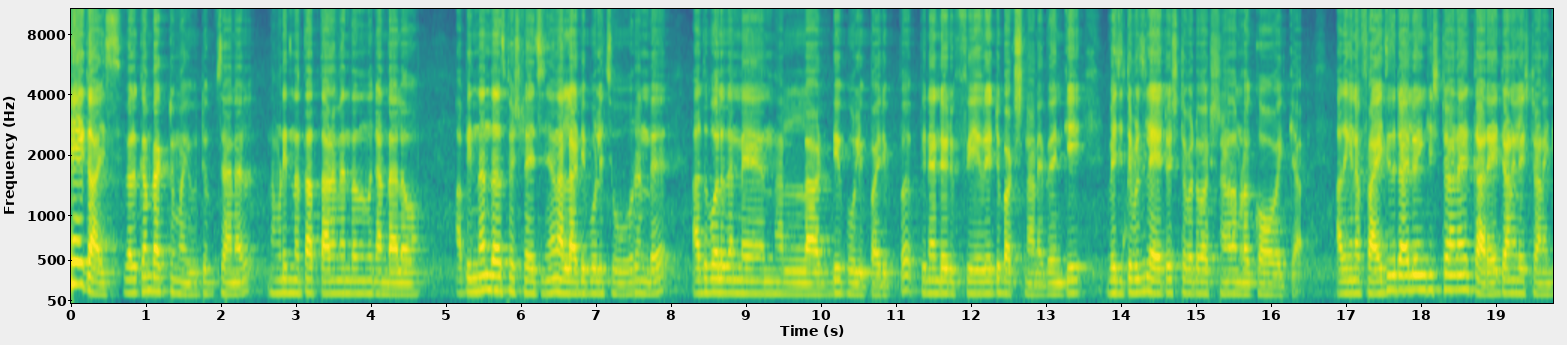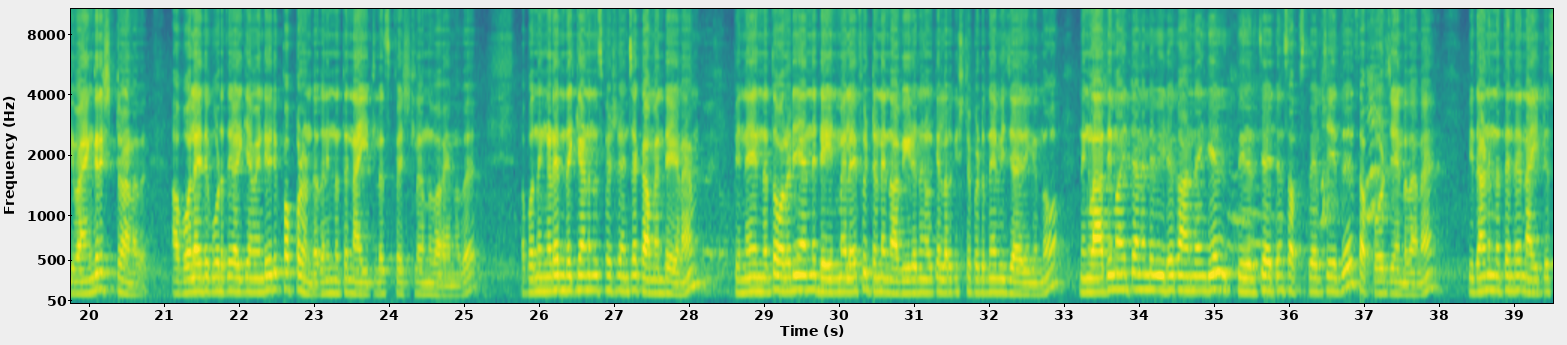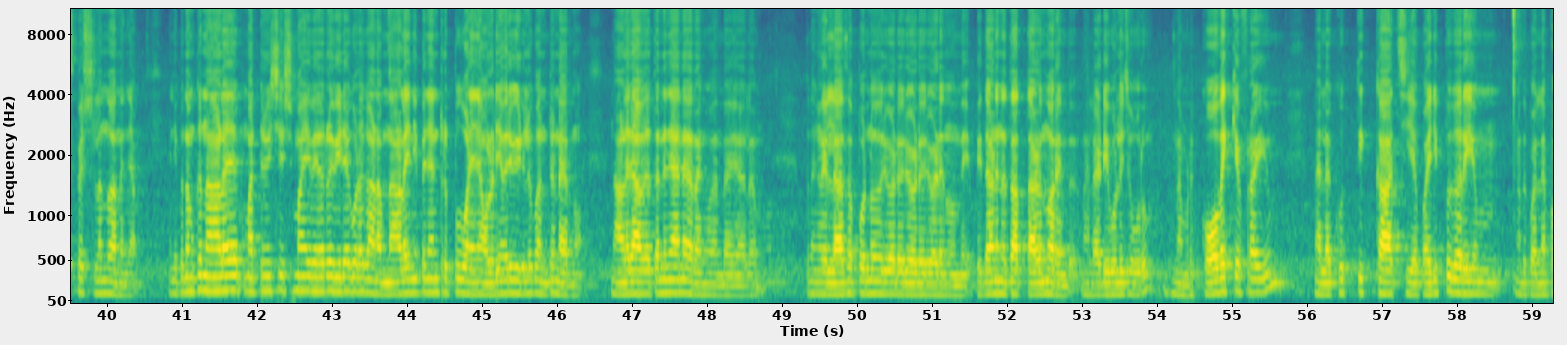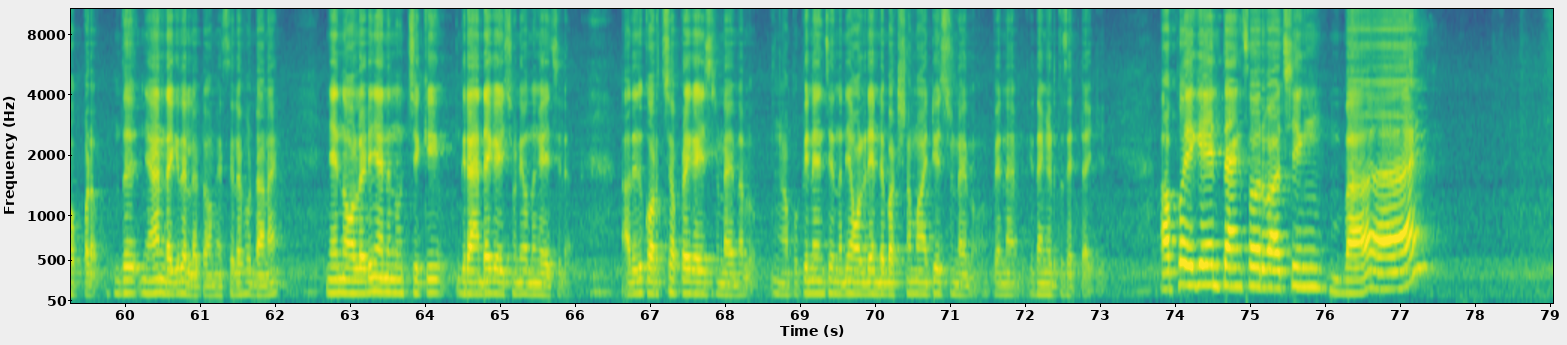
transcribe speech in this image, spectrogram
Hey guys welcome back to my YouTube channel നമ്മുടെ ഇന്നത്തെ അത്താഴം എന്താണെന്ന് കണ്ടാലോ? അപ്പോൾ ഇന്നെന്താ സ്പെഷ്യൽ വെച്ച് കഴിഞ്ഞാൽ നല്ല അടിപൊളി ചോറുണ്ട്. അതുപോലെ തന്നെ നല്ല അടിപൊളി പരിപ്പ്. പിന്നെ എന്റെ ഒരു ഫേവറേറ്റ് ഭക്ഷണമാണ്. ഇത് എനിക്ക് വെജിറ്റബിൾസിൽ ഏറ്റവും ഇഷ്ടപ്പെട്ട ഭക്ഷണമാണ് നമ്മുടെ കോവയ്ക്ക. അതിങ്ങനെ ഫ്രൈ ചെയ്തിട്ടായാലും എനിക്ക് ഇഷ്ടമാണ്. കറിയായിട്ടാണെങ്കിലും ഇഷ്ടമാണ്. എനിക്ക് ഭയങ്കര ഇഷ്ടമാണത് അതുപോലെ അതിന്റെ കൂട്ടത്തിൽ കഴിക്കാൻ വേണ്ടി ഒരു പപ്പടമുണ്ട്. അതാണ് ഇന്നത്തെ നൈറ്റിലെ സ്പെഷ്യൽ എന്ന് പറയുന്നത്. അപ്പോൾ നിങ്ങളുടെ എന്തൊക്കെയാണെന്ന് സ്പെഷ്യൽ എന്ന് വെച്ചാൽ കമന്റ് ചെയ്യണേ. പിന്നെ ഇന്നത്തെ ഓൾറെഡി ഞാൻ ഇന്ന് ഡേ ഇൻ മൈ ലൈഫ് ഇട്ടിട്ടുണ്ടായിരുന്നു. ആ വീഡിയോ നിങ്ങൾക്ക് എല്ലാവർക്കും ഇഷ്ടപ്പെട്ടെന്ന് ഞാൻ വിചാരിക്കുന്നു. നിങ്ങൾ ആദ്യമായിട്ടാണ് എന്റെ വീഡിയോ കാണുന്നതെങ്കിൽ തീർച്ചയായിട്ടും സബ്സ്ക്രൈബ് ചെയ്ത് സപ്പോർട്ട് ചെയ്യേണ്ടതാണ്. ഇതാണ് ഇന്നത്തെ എന്റെ നൈറ്റ് സ്പെഷ്യൽ എന്ന് പറഞ്ഞു കഴിഞ്ഞാൽ. ഇനിയിപ്പോൾ നമുക്ക് നാളെ മറ്റൊരു വിശേഷമായി വേറൊരു വീഡിയോ കൂടെ കാണാം. നാളെ ഇനിയിപ്പോൾ ഞാൻ ട്രിപ്പ് പോകണം ഞാൻ ഓൾറെഡി ഒരു വീഡിയോയിൽ പറഞ്ഞിട്ടുണ്ടായിരുന്നു. നാളെ രാവിലെ തന്നെ ഞാൻ ഇറങ്ങും എന്തായാലും. അപ്പോൾ നിങ്ങൾ എല്ലാ സപ്പോർട്ടിനും ഒരുപാട് ഒരുപാട് ഒരുപാട് നന്ദി. അപ്പോൾ ഇതാണ് ഇന്നത്തെ അത്താഴം എന്ന് പറയുന്നത്. നല്ല അടിപൊളി ചോറും നമ്മുടെ കോവയ്ക്ക ഫ്രൈയും നല്ല കുത്തിക്കാച്ചിയ പരിപ്പ് കറിയും അതുപോലെ തന്നെ പപ്പടം. ഇത് ഞാൻ ഉണ്ടാക്കിയതല്ല കേട്ടോ മെസ്സിലെ ഫുഡാണ് ഞാൻ ഇന്ന് ഓൾറെഡി ഞാൻ ഇന്ന് ഉച്ചയ്ക്ക് ഗ്രാൻഡായി കഴിച്ചുകൊണ്ട് ഒന്നും കഴിച്ചില്ല. അതായത് കുറച്ച് അപ്പോഴേ കഴിച്ചിട്ടുണ്ടായിരുന്നുള്ളൂ. അപ്പോൾ പിന്നെ ഞാൻ ചെന്നിട്ട് ഞാൻ ഓൾറെഡി എന്റെ ഭക്ഷണം മാറ്റി വെച്ചിട്ടുണ്ടായിരുന്നു. പിന്നെ ഇതങ്ങ് എടുത്ത് സെറ്റാക്കി അപ്പോൾ again thanks for watching bye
